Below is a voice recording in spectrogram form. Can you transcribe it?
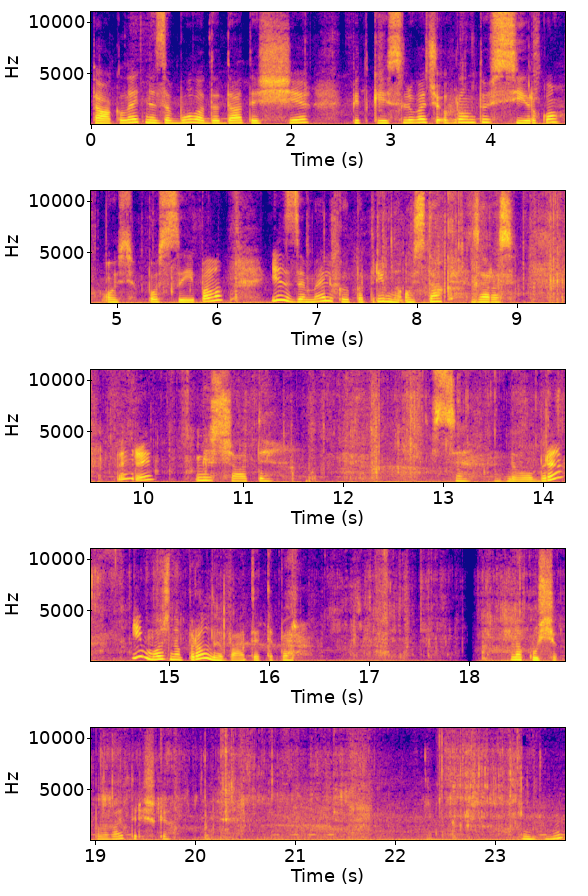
Так, ледь не забула додати ще підкислювач ґрунту сірку. Ось посипала. І з земелькою потрібно ось так зараз перемішати. Все добре. І можна проливати тепер. На кущик поливай трішки. Угу.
